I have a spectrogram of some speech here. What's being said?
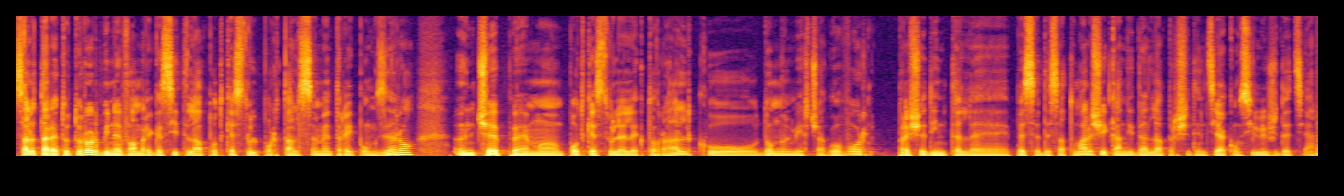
Salutare tuturor, bine v-am regăsit la podcastul Portal SM 3.0. Începem uh, podcastul electoral cu domnul Mircea Govor, președintele PSD Satu Mare și candidat la președinția Consiliului Județean.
